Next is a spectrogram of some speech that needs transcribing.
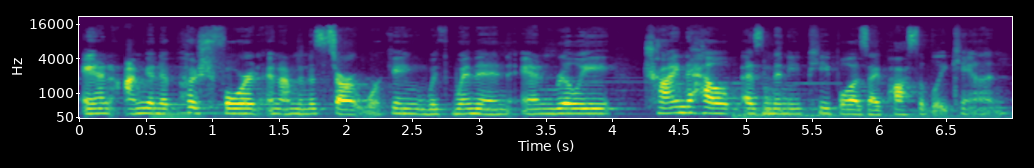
and I'm going to push forward and I'm going to start working with women and really trying to help as many people as I possibly can.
